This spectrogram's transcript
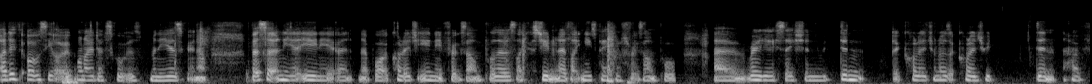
I did obviously like when I left school it was many years ago now, but certainly at uni and well, at college uni for example, there was like a student led like newspaper for example, um, radio station. We didn't at college when I was at college we didn't have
